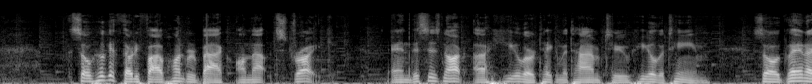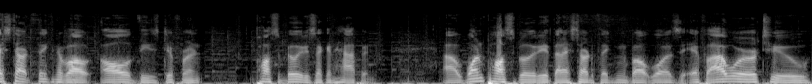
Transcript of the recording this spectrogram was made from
so he'll get 3,500 back on that strike. And this is not a healer taking the time to heal the team. So then I start thinking about all of these different possibilities that can happen. Uh, one possibility that I started thinking about was if I were to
